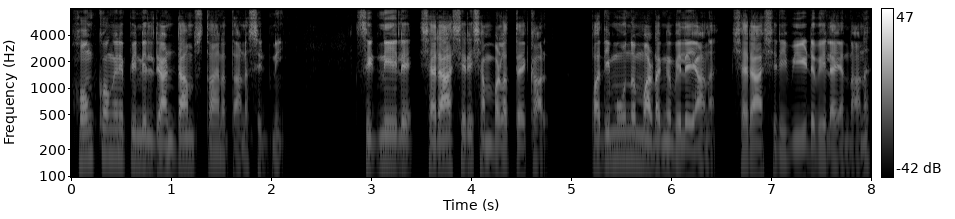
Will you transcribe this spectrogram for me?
ഹോങ്കോങ്ങിന് പിന്നിൽ രണ്ടാം സ്ഥാനത്താണ് സിഡ്നി. സിഡ്നിയിലെ ശരാശരി ശമ്പളത്തേക്കാൾ പതിമൂന്ന് മടങ്ങ് വിലയാണ് ശരാശരി വീട് വില എന്നാണ്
